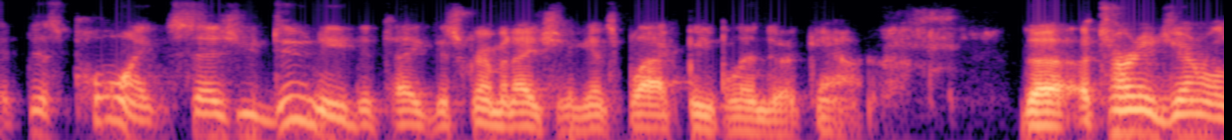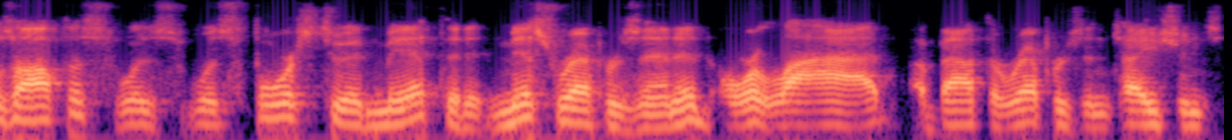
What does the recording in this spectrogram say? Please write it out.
at this point says you do need to take discrimination against black people into account. The Attorney General's office was was forced to admit that it misrepresented or lied about the representations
